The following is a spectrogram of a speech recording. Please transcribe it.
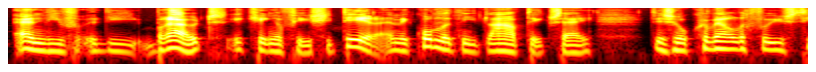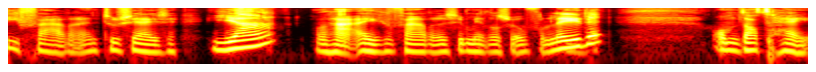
En die, die bruid, ik ging haar feliciteren en ik kon het niet laten. Ik zei, het is ook geweldig voor je stiefvader. En toen zei ze, ja, want haar eigen vader is inmiddels overleden. Omdat hij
